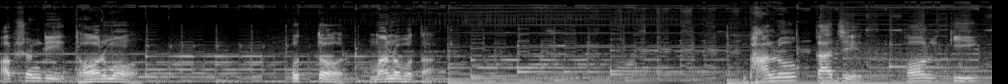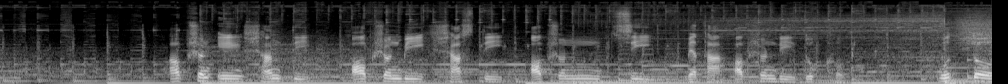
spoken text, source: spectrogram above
অপশন ডি, ধর্ম। উত্তর, মানবতা। ভালো কাজের ফল কি? অপশন এ, শান্তি। অপশন বি, শাস্তি। অপশন সি, ব্যথা। অপশন ডি, দুঃখ। উত্তর,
